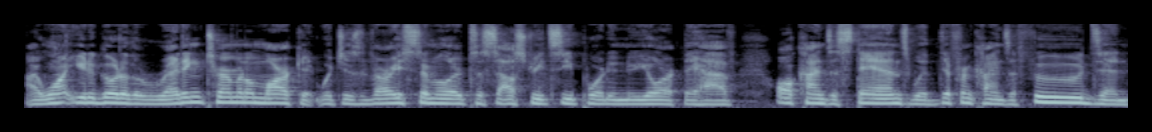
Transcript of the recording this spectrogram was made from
I want you to go to the Reading Terminal Market, which is very similar to South Street Seaport in New York. They have all kinds of stands with different kinds of foods and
